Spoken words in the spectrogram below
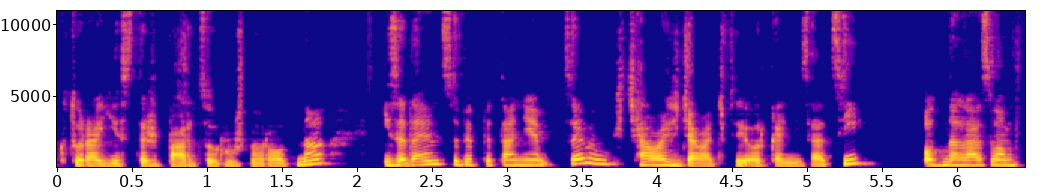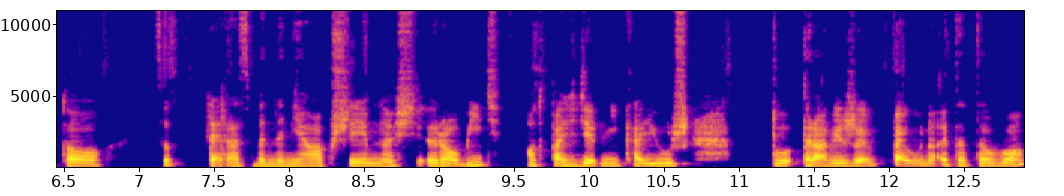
która jest też bardzo różnorodna. I zadając sobie pytanie, co ja bym chciała działać w tej organizacji, odnalazłam to, co teraz będę miała przyjemność robić. Od października już prawie że pełnoetatowo.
